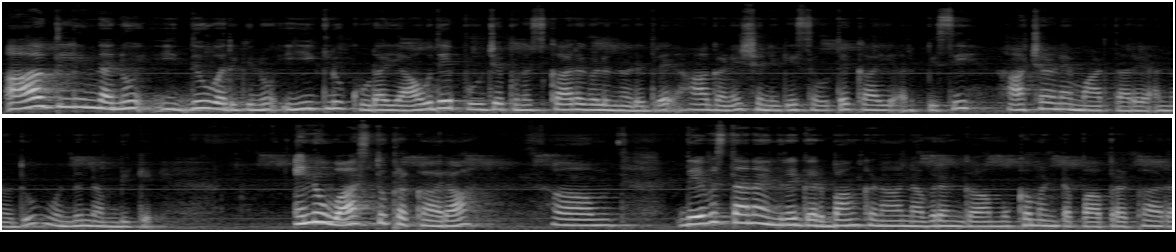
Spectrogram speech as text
ಆಗ್ಲಿಂದನೂ ಇದುವರೆಗೂ ಈಗಲೂ ಕೂಡ ಯಾವುದೇ ಪೂಜೆ ಪುನಸ್ಕಾರಗಳು ನಡೆದರೆ ಆ ಗಣೇಶನಿಗೆ ಸೌತೆಕಾಯಿ ಅರ್ಪಿಸಿ ಆಚರಣೆ ಮಾಡ್ತಾರೆ ಅನ್ನೋದು ಒಂದು ನಂಬಿಕೆ. ಇನ್ನು ವಾಸ್ತು ಪ್ರಕಾರ ದೇವಸ್ಥಾನ ಎಂದರೆ ಗರ್ಭಾಂಕಣ, ನವರಂಗ, ಮುಖಮಂಟಪ ಪ್ರಕಾರ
